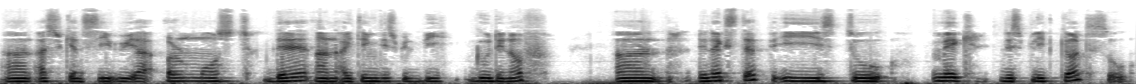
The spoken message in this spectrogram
And as you can see we are almost there and i think this will be good enough. And the next step is to make the split cut. So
